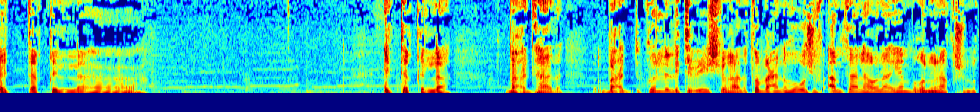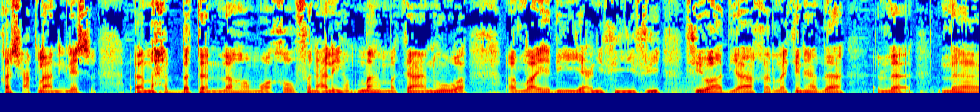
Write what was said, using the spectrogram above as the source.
اتق الله. اتق الله. بعد هذا بعد كل اللي تعيشه هذا. طبعا هو شوف أمثال هؤلاء ينبغي أن يناقشوا نقاش عقلاني. ليش؟ محبة لهم وخوفا عليهم. مهما كان هو الله يهديه يعني في في في وادي آخر لكن هذا لا لا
